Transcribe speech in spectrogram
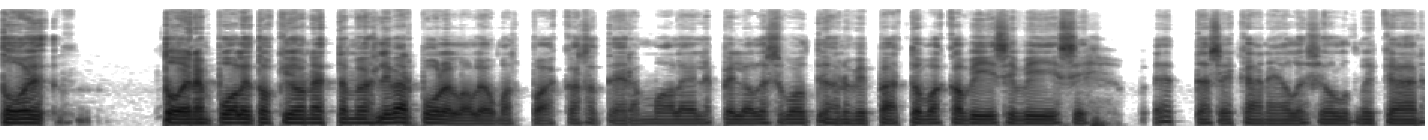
Toi, toinen puoli toki on, että myös Liverpoolilla oli omat paikkansa tehdä maaleille. Peli olisi voinut ihan hyvin päättyä vaikka 5-5, että sekään ei olisi ollut mikään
